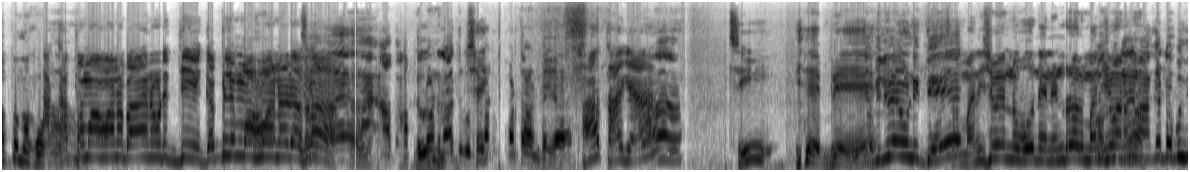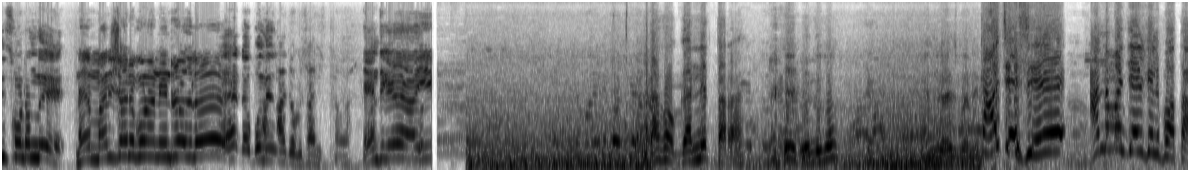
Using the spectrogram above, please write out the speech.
కప్ప మొహం. ఆ కప్ప మొహం అని బాగానే ఉండిద్ది. గబ్బిలి మొహం అన్నాడు అసలు. పిల్లోని రాత్రి. కొడతా ఉంటాయా ఆ, తాగా? ఛీ! ఏ బే. విలువే ఉండిద్ది. మనిషివే నువ్వు నేను ఇన్ని రోజులు మనిషి నాకే డబ్బులు తీసుకుంటుంది. నేను మనిషి అనుకున్నాను ఇన్ని రోజులు. డబ్బులు ఎందుకే నాకు ఒక గన్ ఇస్తారా ఎందుకు? కాల్ చేసి అన్నమని జైలుకి వెళ్ళిపోతా.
